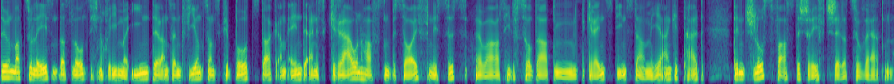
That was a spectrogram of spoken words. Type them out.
Dürrenmatt zu lesen, das lohnt sich noch immer. Ihn, der an seinem 24. Geburtstag am Ende eines grauenhaften Besäufnisses, er war als Hilfssoldat im Grenzdienst der Armee eingeteilt, den Entschluss fasste, Schriftsteller zu werden.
